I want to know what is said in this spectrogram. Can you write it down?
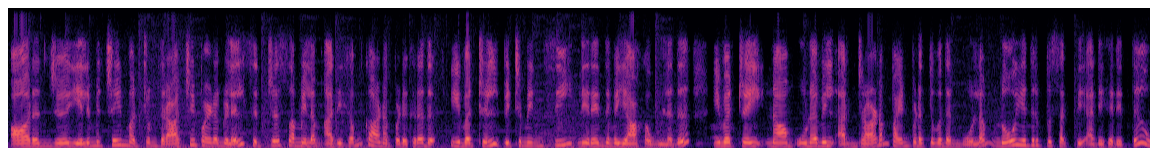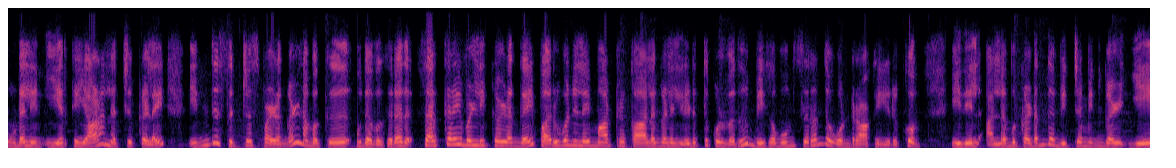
ஆரஞ்சு எலுமிச்சை மற்றும் திராட்சை பழங்களில் சிட்ரஸ் அமிலம் அதிகம் காணப்படுகிறது. இவற்றில் விட்டமின் சி நிறைந்தவையாக உள்ளது. இவற்றை நாம் உணவில் அன்றாடம் பயன்படுத்துவதன் மூலம் நோய் எதிர்ப்பு சக்தி அதிகரித்து உடலின் இயற்கையான நச்சுக்களை இந்த சிட்ரஸ் பழங்கள் நமக்கு உதவுகிறது. சர்க்கரை வள்ளிக்கிழங்கை பருவநிலை மாற்ற காலங்களில் எடுத்துக்கொள்வது மிகவும் சிறந்த ஒன்றாக இருக்கும். இதில் அளவு கடந்த விட்டமின்கள் ஏ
